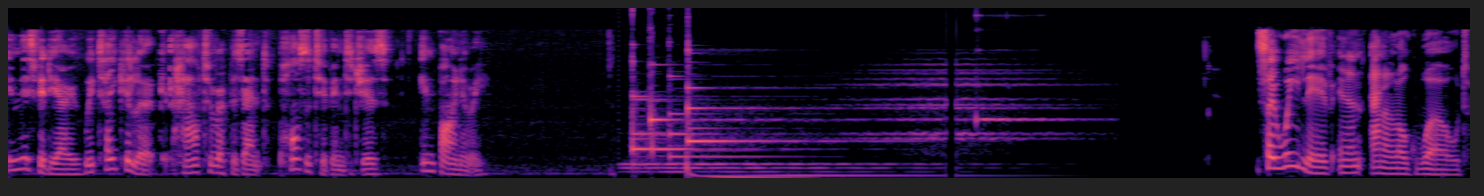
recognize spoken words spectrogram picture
In this video, we take a look at how to represent positive integers in binary. So we live in an analogue world.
